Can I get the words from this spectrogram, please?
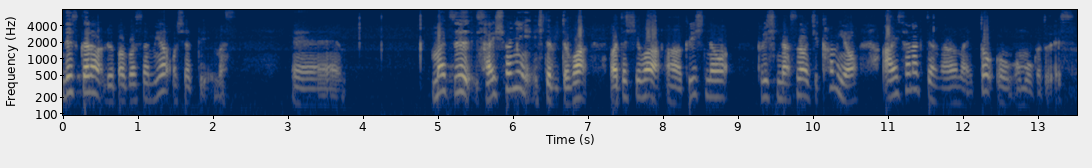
ですから、ルパゴサミはおっしゃっています。まず最初に人々は私はあクリスナをクリシナすなわち神を愛さなくてはならないと思うことです。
